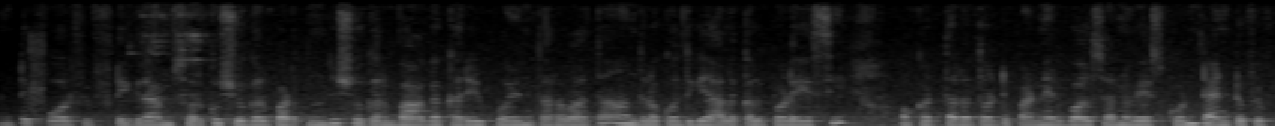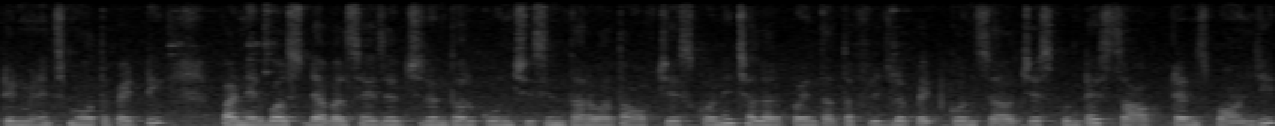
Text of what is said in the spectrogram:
అంటే ఫోర్ ఫిఫ్టీ గ్రామ్స్ వరకు షుగర్ పడుతుంది. షుగర్ బాగా కరిగిపోయిన తర్వాత అందులో కొద్దిగా యాలకల పొడి వేసి ఒకటి తరతోటి పన్నీర్ బాల్స్ అన్న వేసుకొని టెన్ టు ఫిఫ్టీన్ మినిట్స్ మూత పెట్టి పన్నీర్ బాల్స్ డబల్ సైజ్ వచ్చినంత వరకు ఉంచేసిన తర్వాత ఆఫ్ చేసుకొని చల్లారిపోయిన తర్వాత ఫ్రిడ్జ్లో పెట్టుకొని సర్వ్ చేసుకుంటే soft and spongy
